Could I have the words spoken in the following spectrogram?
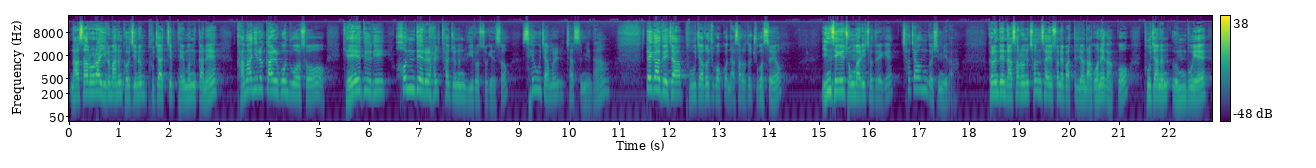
나사로라 이름하는 거지는 부잣집 대문간에 가마니를 깔고 누워서 개들이 헌대를 핥아주는 위로 속에서 새우잠을 잤습니다. 때가 되자 부자도 죽었고 나사로도 죽었어요. 인생의 종말이 저들에게 찾아온 것입니다. 그런데 나사로는 천사의 손에 받들려 낙원에 갔고 부자는 음부의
